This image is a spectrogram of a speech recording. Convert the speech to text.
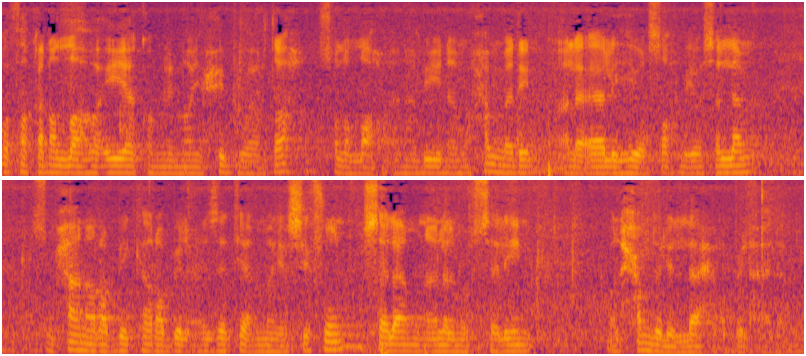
وفقنا الله وإياكم لما يحب ويرضاه. صلى الله على نبينا محمد وعلى آله وصحبه وسلم. سبحان ربك رب العزة عما يصفون. وسلام على المرسلين. والحمد لله رب العالمين.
